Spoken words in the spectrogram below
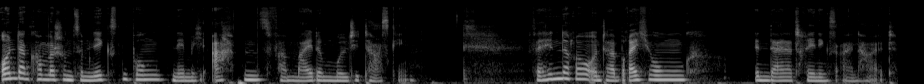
Und dann kommen wir schon zum nächsten Punkt, nämlich achtens, vermeide Multitasking. Verhindere Unterbrechung in deiner Trainingseinheit.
